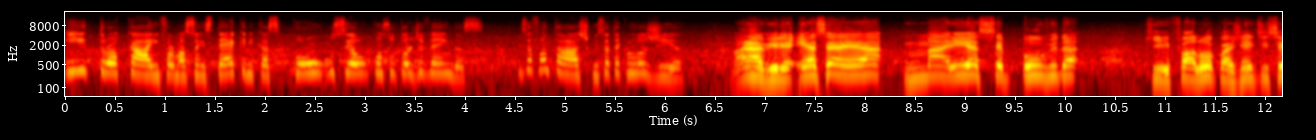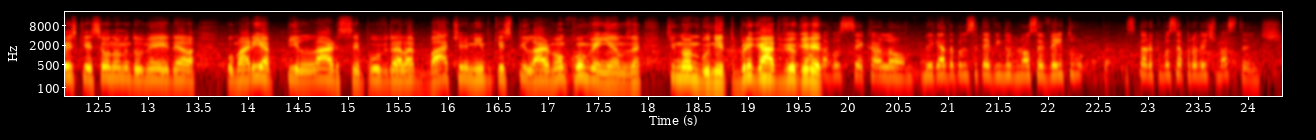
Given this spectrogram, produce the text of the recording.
e trocar informações técnicas com o seu consultor de vendas. Isso é fantástico, isso é tecnologia. Maravilha. Essa é a Maria Sepúlveda que falou com a gente. E se eu esquecer o nome do meio dela, o Maria Pilar Sepúlveda, ela bate em mim, porque esse Pilar, vamos convenhamos, né? Que nome bonito. Obrigado, viu, querido? Obrigada a você, Carlão. Obrigada por você ter vindo no nosso evento. Espero que você aproveite bastante.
